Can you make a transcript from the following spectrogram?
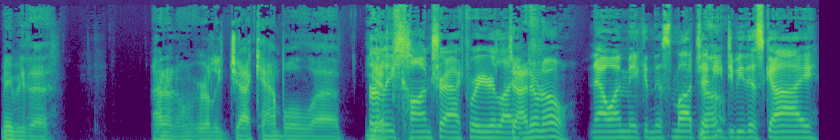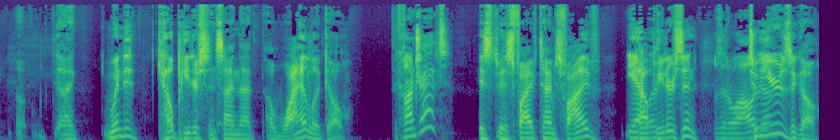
maybe the, I don't know, early Jack Campbell uh, early yips. contract where you're like, I don't know. now I'm making this much. I need to be this guy. Uh, when did Cal Petersen sign that? A while ago. The contract? His his five times five. Yeah. Cal was, Petersen. was it a while Two ago? years ago.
